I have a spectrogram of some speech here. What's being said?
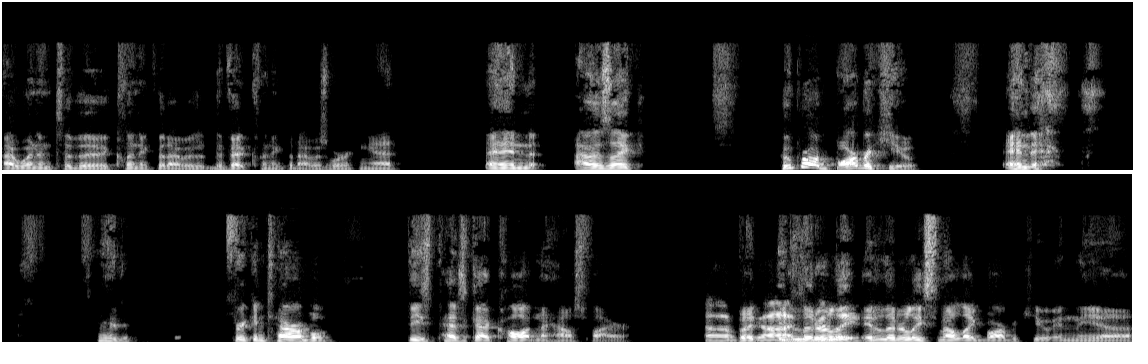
I went into the clinic that I was the vet clinic that I was working at, and I was like, "Who brought barbecue?" And dude, freaking terrible. These pets got caught in a house fire, Oh but God, it literally really? it literally smelled like barbecue in the uh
